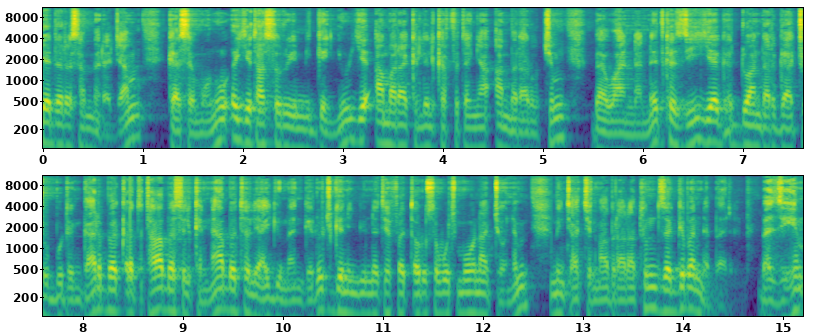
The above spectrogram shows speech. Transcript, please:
የደረሰ መረጃም ከሰሞኑ እየታሰሩ የሚገኙ የአማራ ክልል ከፍተኛ አመራሮችም በዋናነት ከዚህ የገዱ አንዳርጋቸው ቡድን ጋር በቀጥታ በስልክና በተለያዩ መንገዶች ግንኙነት የፈጠሩ ሰዎች መሆናቸውንም ምንጫችን ማብራራቱን ዘግበን ነበር። በዚህም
